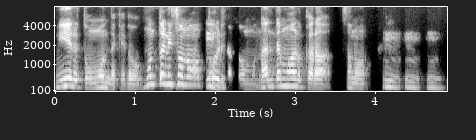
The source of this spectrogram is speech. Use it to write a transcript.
見えると思うんだけど、本当にその通りだと思う。何でもあるから、その、うんうんうん。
